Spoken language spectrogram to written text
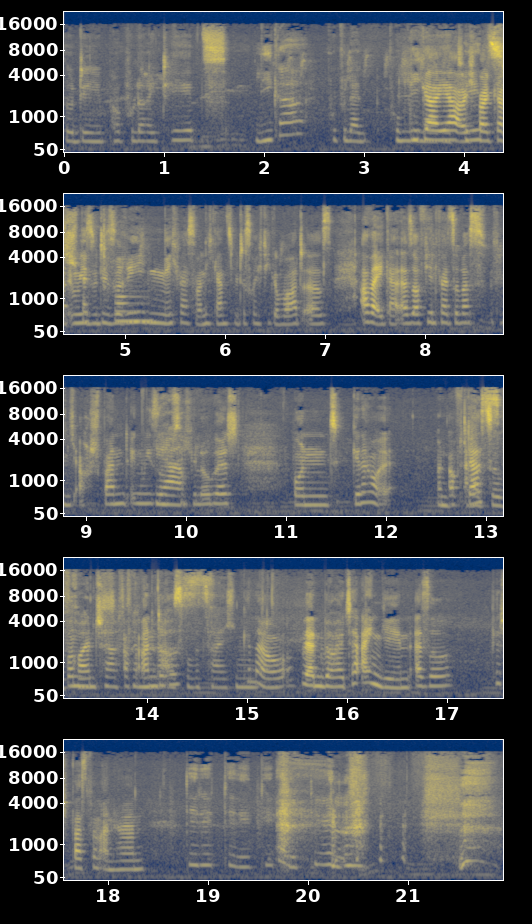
so die Popularitätsliga? Popular Liga, ja, aber ich wollte gerade irgendwie so diese Riegen, ich weiß aber nicht ganz, wie das richtige Wort ist. Aber egal, also auf jeden Fall sowas finde ich auch spannend, irgendwie so ja. psychologisch. Und genau, und auf das so Freundschaft und auf andere Ausrufezeichen. Genau, werden wir heute eingehen. Also viel Spaß beim Anhören.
